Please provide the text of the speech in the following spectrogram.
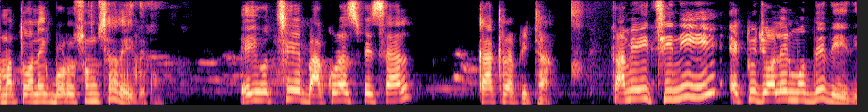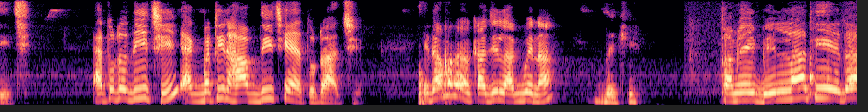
আমার তো অনেক বড় সংসার, এই দেখুন। এই হচ্ছে বাঁকুড়া স্পেশাল কাঁকড়া পিঠা। তো আমি এই চিনি একটু জলের মধ্যে দিয়ে দিয়েছি। এতটা দিয়েছি, এক বাটির হাফ দিয়েছি, এতটা আছে। এটা আমার আর কাজে লাগবে না, দেখি। তো আমি এই বেলনা দিয়ে এটা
